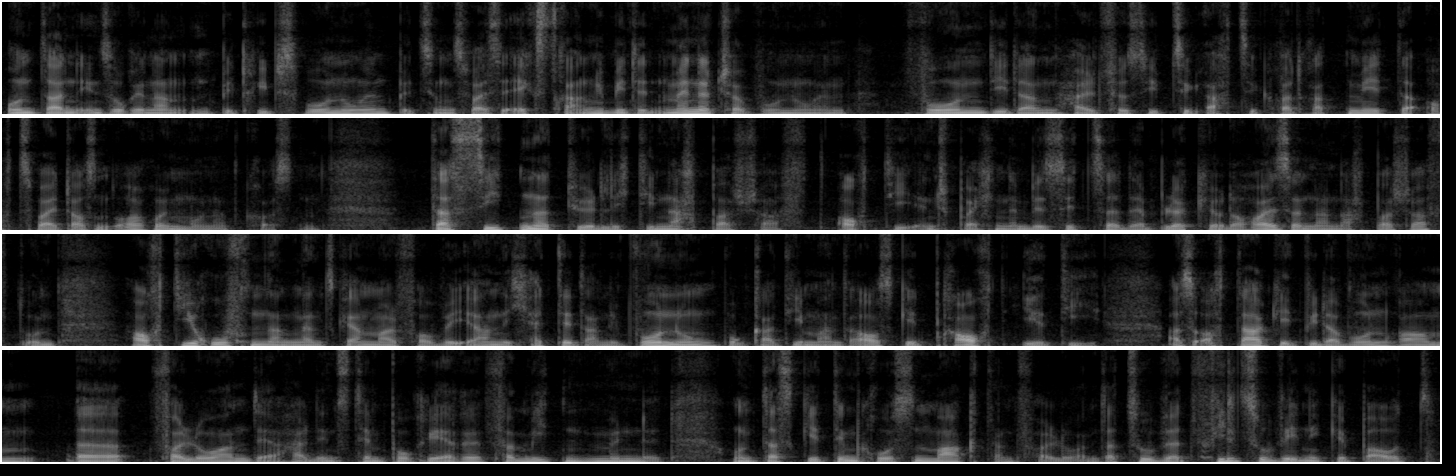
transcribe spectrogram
und dann in sogenannten Betriebswohnungen beziehungsweise extra angemieteten Managerwohnungen wohnen, die dann halt für 70, 80 Quadratmeter auch 2000 Euro im Monat kosten. Das sieht natürlich die Nachbarschaft, auch die entsprechenden Besitzer der Blöcke oder Häuser in der Nachbarschaft und auch die rufen dann ganz gern mal VW an, ich hätte da eine Wohnung, wo gerade jemand rausgeht, braucht ihr die? Also auch da geht wieder Wohnraum äh, verloren, der halt ins temporäre Vermieten mündet und das geht dem großen Markt dann verloren. Dazu wird viel zu wenig gebaut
